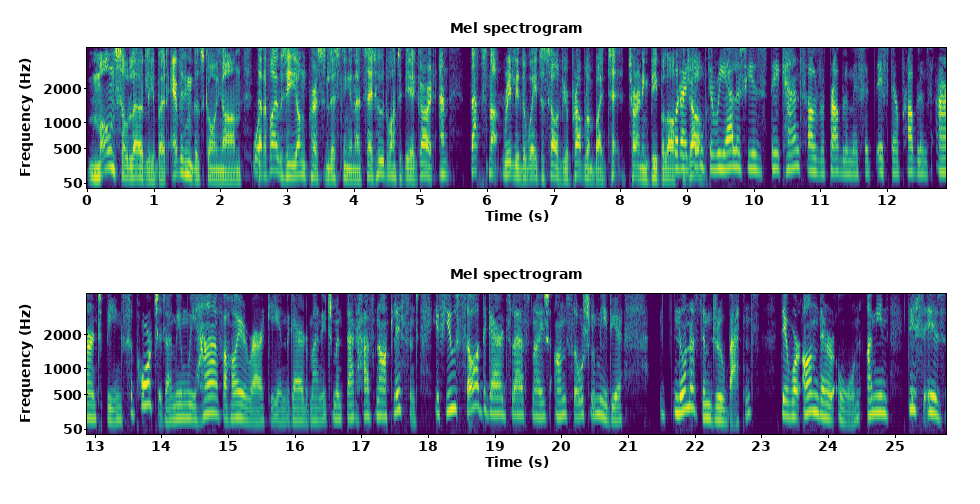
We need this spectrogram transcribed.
moan so loudly about everything that's going on well, that if I was a young person listening and I'd said, who'd want to be a guard? And that's not really the way to solve your problem by t- turning people off but the I job. But I think the reality is they can solve a problem if it, if their problems aren't being supported. I mean, we have a hierarchy in the guard management that have not listened. If you saw the guards last night on social media, none of them drew batons. They were on their own. I mean, this is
